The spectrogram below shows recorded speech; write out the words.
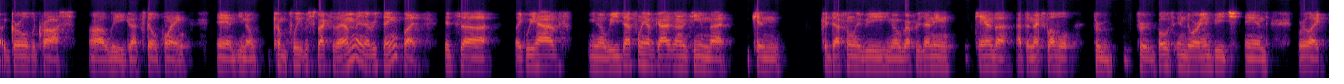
uh, girls lacrosse uh, league that's still playing, and you know complete respect to them and everything, but it's uh like we have you know we definitely have guys on our team that can could definitely be you know representing Canada at the next level for for both indoor and beach, and we're like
